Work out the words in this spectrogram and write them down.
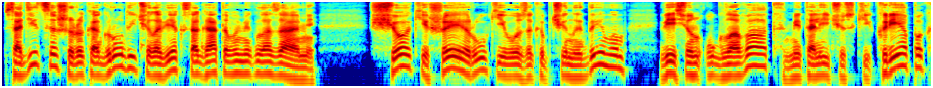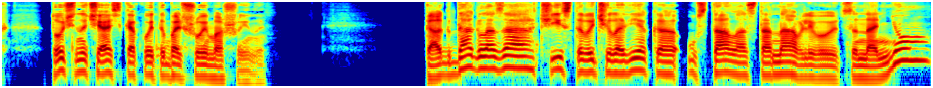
садится широкогрудый человек с агатовыми глазами. Щеки, шея, руки его закопчены дымом, весь он угловат, металлически крепок, точно часть какой-то большой машины. Когда глаза чистого человека устало останавливаются на нем,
